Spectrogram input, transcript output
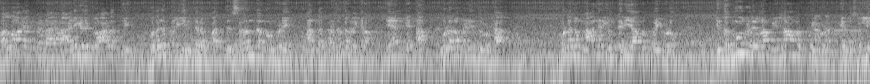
பல்லாயிரக்கணக்கான அடிகளுக்கு ஆழத்தி உலகத்தில் இருக்கிற பத்து சிறந்த நூல்களை அந்த பிரசத்தில் வைக்கிறான். ஏன்னு கேட்டா உலகம் அழிந்து விட்டால் உலகம் நாகரிகம் தெரியாமல் போய்விடும். இந்த நூல்கள் எல்லாம் இல்லாமல் போய்விடும் என்று சொல்லி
